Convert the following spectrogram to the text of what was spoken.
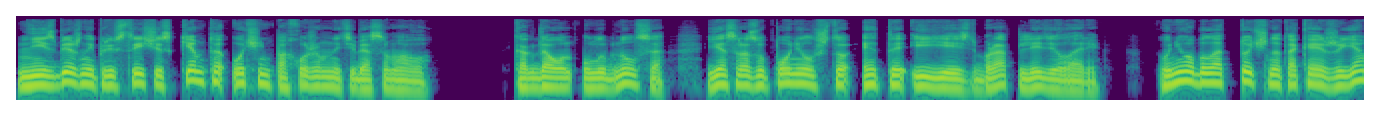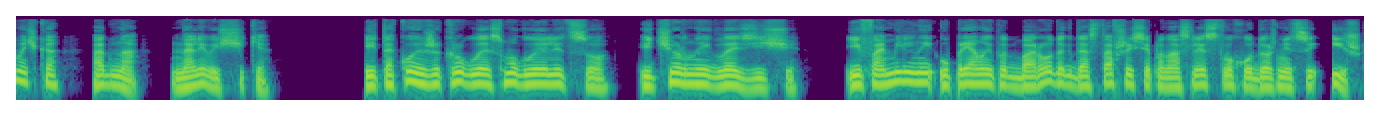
неизбежной при встрече с кем-то очень похожим на тебя самого. Когда он улыбнулся, я сразу понял, что это и есть брат леди Ларри. У него была точно такая же ямочка, одна, на левой щеке. И такое же круглое смуглое лицо, и черные глазищи, и фамильный упрямый подбородок, доставшийся по наследству художницы Иш,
